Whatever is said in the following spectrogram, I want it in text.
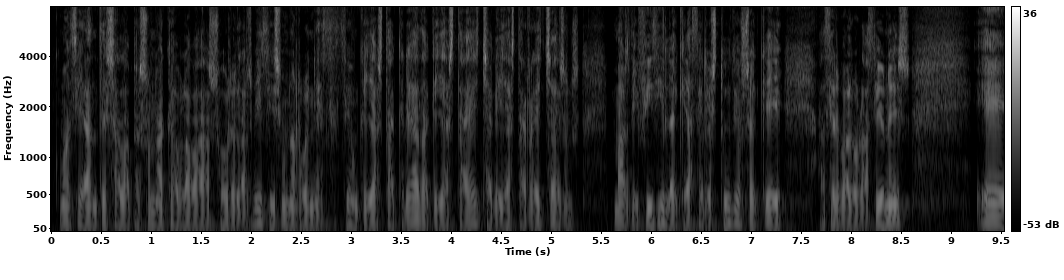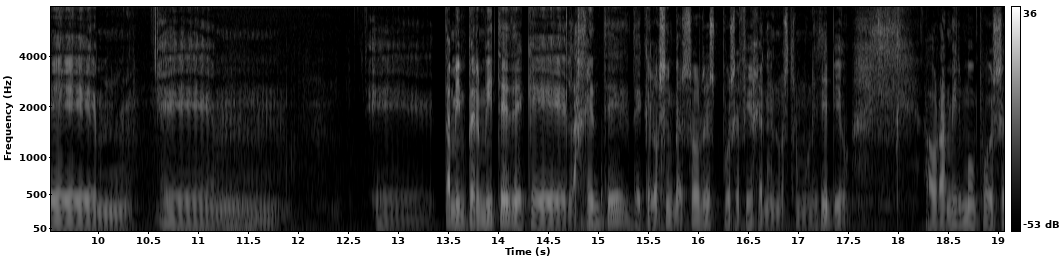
Como decía antes a la persona que hablaba sobre las bicis, una urbanización que ya está creada, que ya está hecha, que ya está rehecha, es más difícil, hay que hacer estudios, hay que hacer valoraciones. Eh, eh, también permite de que la gente, de que los inversores pues, se fijen en nuestro municipio. Ahora mismo pues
